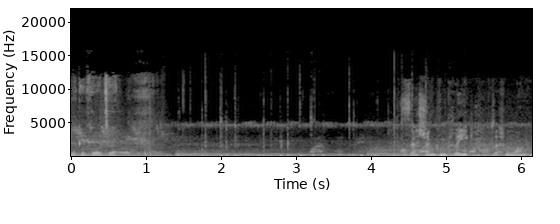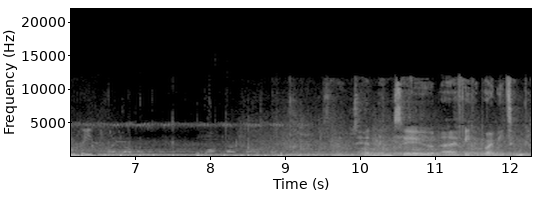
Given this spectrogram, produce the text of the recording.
Looking forward to it. Session complete. Session one complete. Heading into a FIFA Pro meeting.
